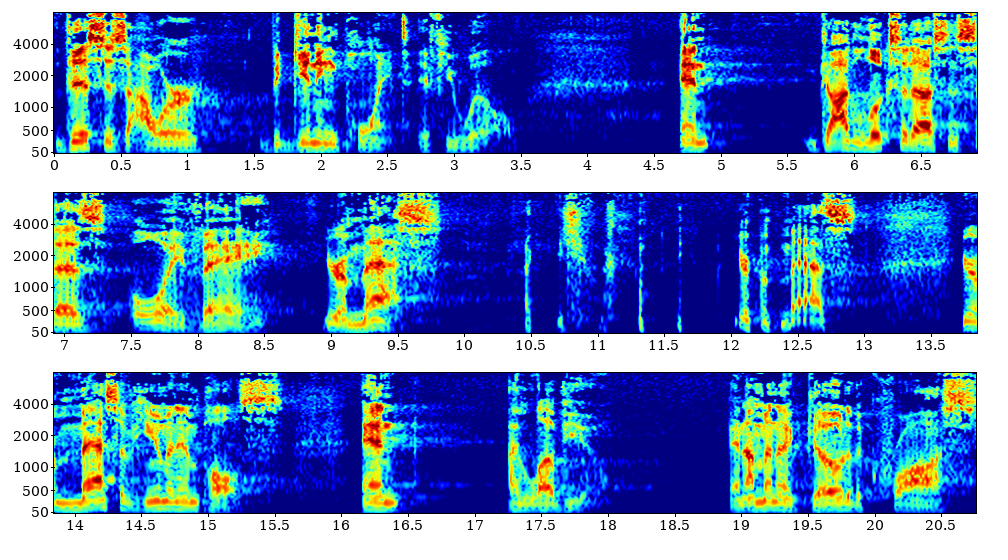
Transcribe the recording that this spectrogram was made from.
this is our beginning point, if you will. And God looks at us and says, Oy vey, you're a mess. you're a mess. You're a mess of human impulse. And I love you. And I'm going to go to the cross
